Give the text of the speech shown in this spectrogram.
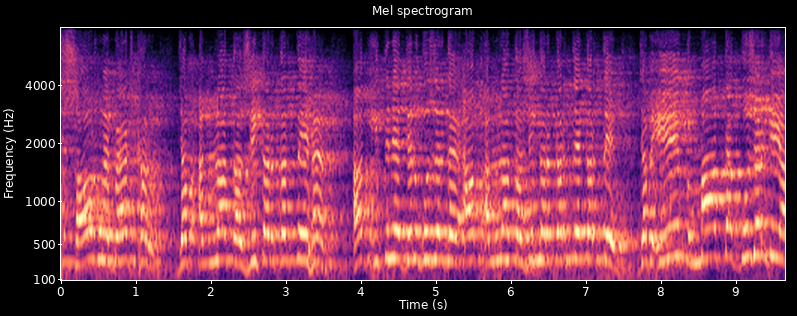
सौर में बैठकर जब अल्लाह का ज़िक्र करते हैं, अब इतने दिन गुजर गए, आप अल्लाह का ज़िक्र करते करते जब एक माह तक गुजर गया,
